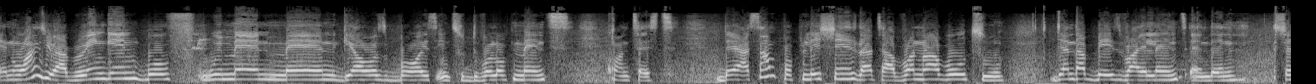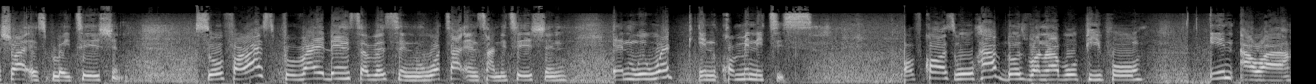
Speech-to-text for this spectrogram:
And once you are bringing both women, men, girls, boys into development context, there are some populations that are vulnerable to gender-based violence and then sexual exploitation. So for us providing service in water and sanitation and we work in communities. Of course, we'll have those vulnerable people in our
